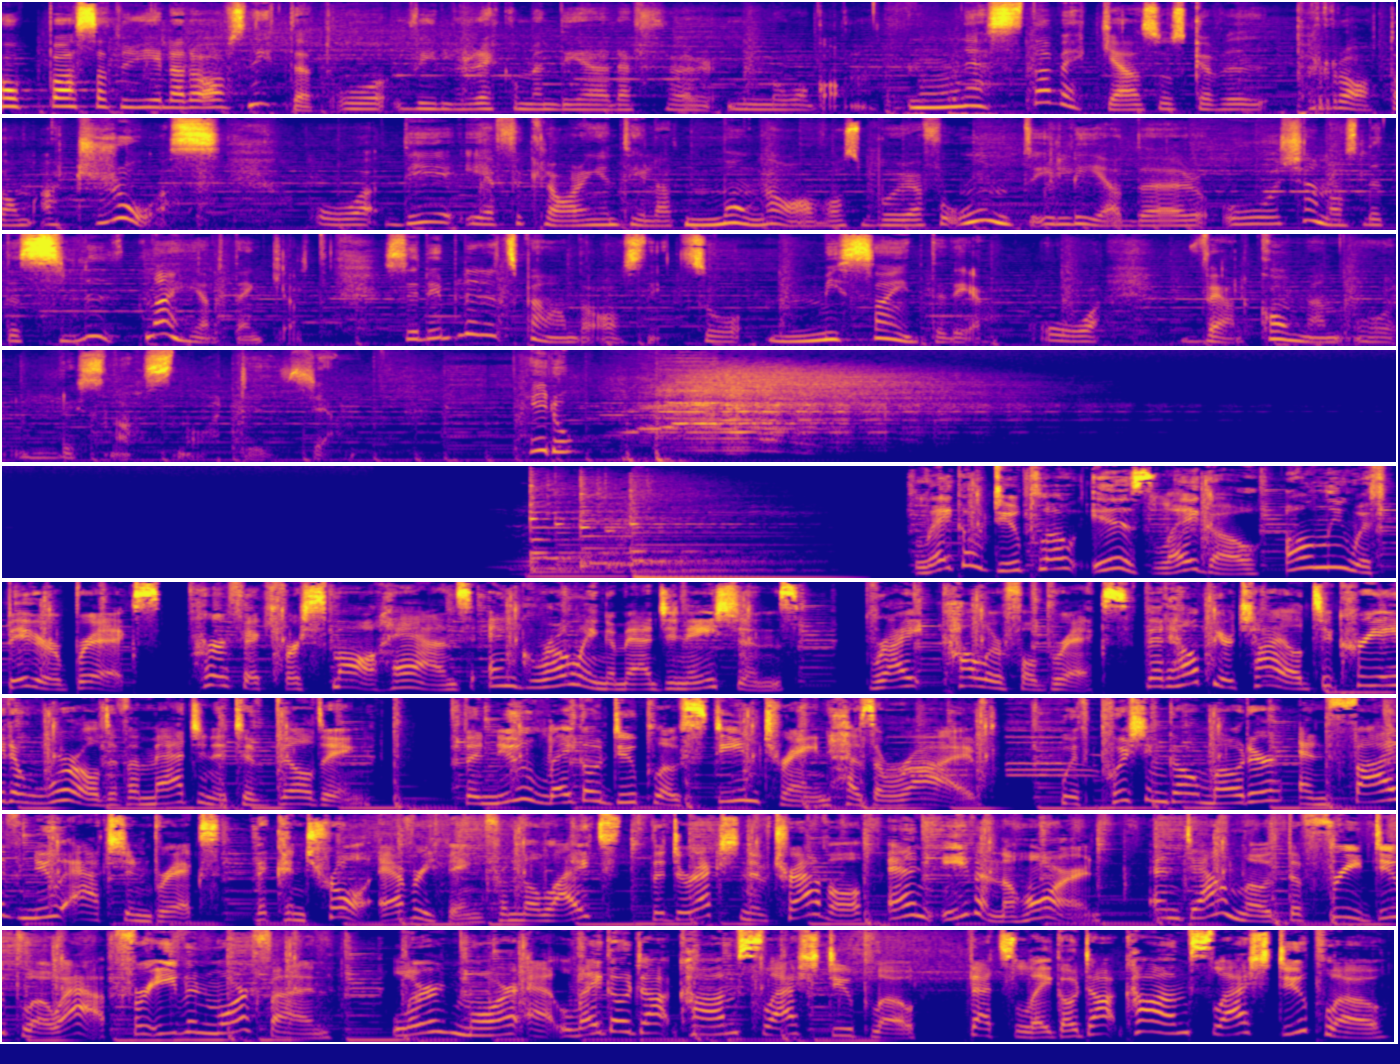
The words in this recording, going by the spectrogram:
Hoppas att du gillade avsnittet och vill rekommendera det för någon. Nästa vecka så ska vi prata om artros. Och det är förklaringen till att många av oss börjar få ont i leder och känna oss lite slitna helt enkelt. Så det blir ett spännande avsnitt, så missa inte det. Och välkommen att lyssna snart igen. Hej då! Lego Duplo is Lego, only with bigger bricks, perfect for small hands and growing imaginations. Bright, colorful bricks that help your child to create a world of imaginative building. The new Lego Duplo steam train has arrived with push and go motor and five new action bricks that control everything from the lights, the direction of travel, and even the horn. And download the free Duplo app for even more fun. Learn more at lego.com slash Duplo. That's lego.com slash Duplo.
